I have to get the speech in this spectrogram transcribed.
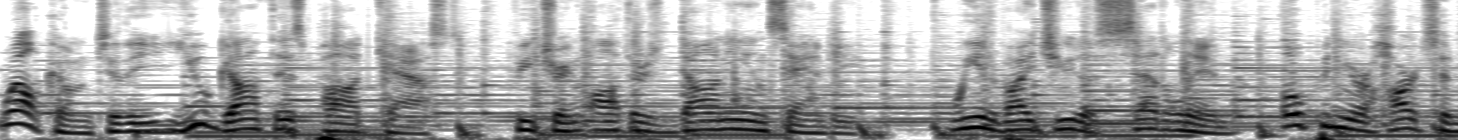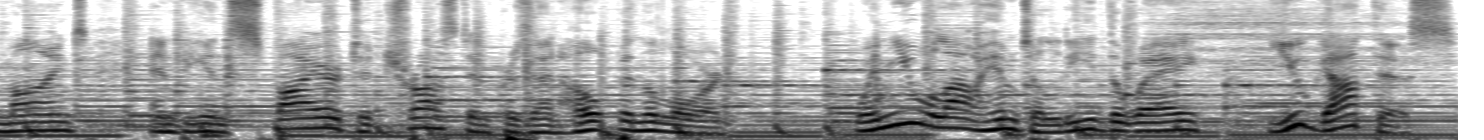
Welcome to the You Got This podcast featuring authors Donnie and Sandy. We invite you to settle in, open your hearts and minds, and be inspired to trust and present hope in the Lord. When you allow Him to lead the way, you got this.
